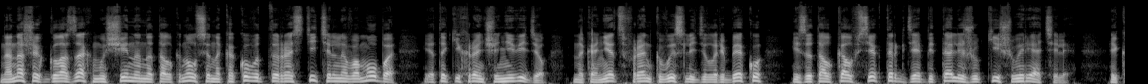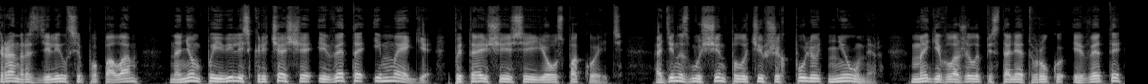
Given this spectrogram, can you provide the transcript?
На наших глазах мужчина натолкнулся на какого-то растительного моба, я таких раньше не видел. Наконец Фрэнк выследил Ребекку и затолкал в сектор, где обитали жуки-швырятели. Экран разделился пополам, на нем появились кричащая Ивета и Мэгги, пытающиеся ее успокоить. Один из мужчин, получивших пулю, не умер. Мэгги вложила пистолет в руку Иветты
